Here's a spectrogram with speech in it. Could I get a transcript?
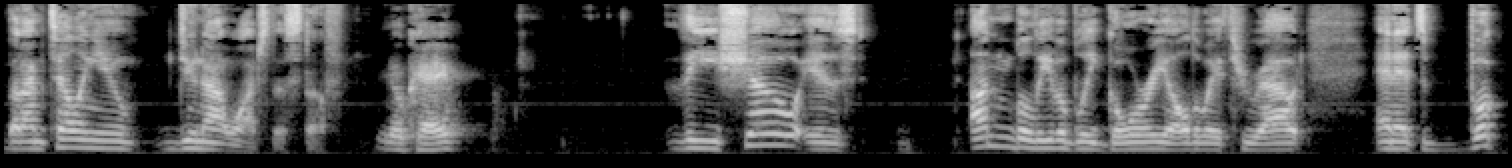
but I'm telling you, do not watch this stuff. okay. The show is unbelievably gory all the way throughout, and it's book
